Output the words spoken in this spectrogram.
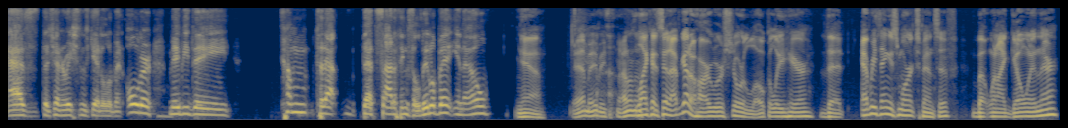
as the generations get a little bit older, maybe they come to that that side of things a little bit. You know, yeah yeah, maybe uh, I don't know. Like I said, I've got a hardware store locally here that everything is more expensive, but when I go in there,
